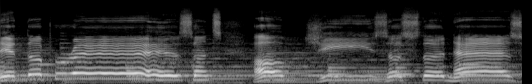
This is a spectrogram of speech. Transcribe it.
in the presence of Jesus the Nazarene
